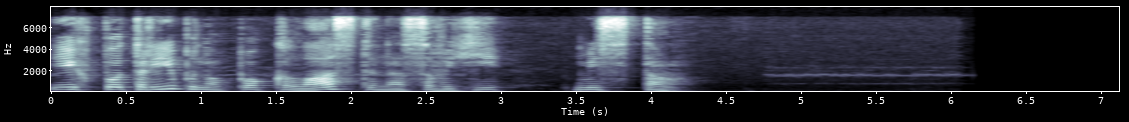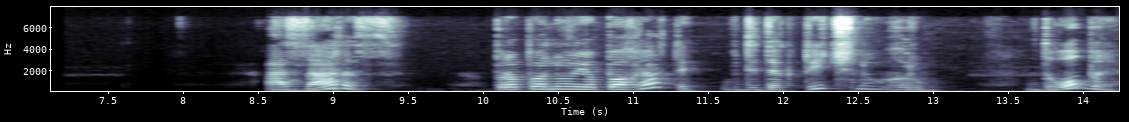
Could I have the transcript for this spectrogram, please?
їх потрібно покласти на свої міста. А зараз пропоную пограти в дидактичну гру. Добре,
